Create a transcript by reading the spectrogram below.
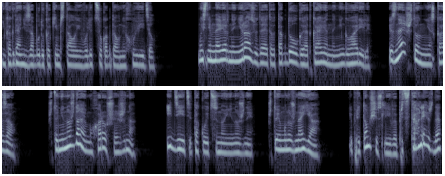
Никогда не забуду, каким стало его лицо, когда он их увидел. Мы с ним, наверное, ни разу до этого так долго и откровенно не говорили. И знаешь, что он мне сказал? Что не нужна ему хорошая жена. И дети такой ценой не нужны, что ему нужна я. И притом счастливая, представляешь, да?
